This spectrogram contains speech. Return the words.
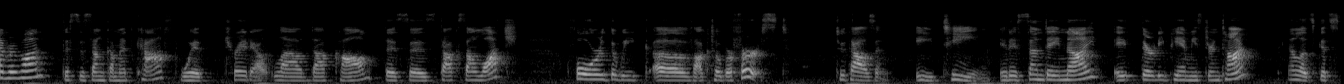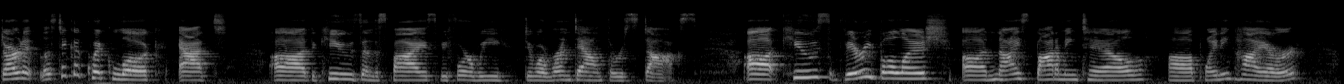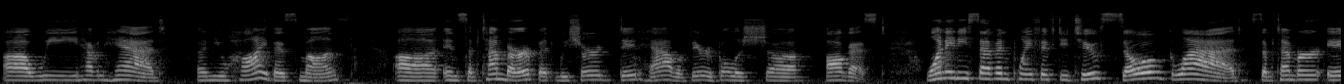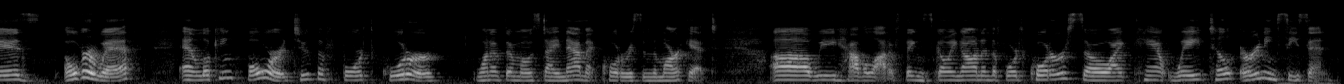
Hi everyone, this is Anka Metcalf with TradeOutLoud.com. This is Stocks on Watch for the week of October 1st, 2018. It is Sunday night, 8.30 p.m. Eastern Time, and let's get started. Let's take a quick look at uh, the Qs and the SPYs before we do a rundown through stocks. Uh, very bullish, uh, nice bottoming tail, uh, pointing higher. Uh, we haven't had a new high this month uh, in September, but we sure did have a very bullish uh, August. 187.52. So glad September is over with and looking forward to the fourth quarter, one of the most dynamic quarters in the market. Uh, we have a lot of things going on in the fourth quarter, so I can't wait till earning season.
